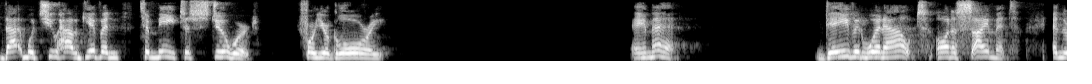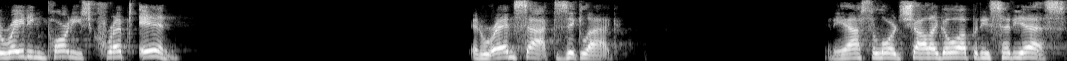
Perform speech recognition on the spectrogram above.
that which you have given to me to steward for your glory. Amen. David went out on assignment and the raiding parties crept in and ransacked Ziklag. And he asked the Lord, Shall I go up? And he said, Yes.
